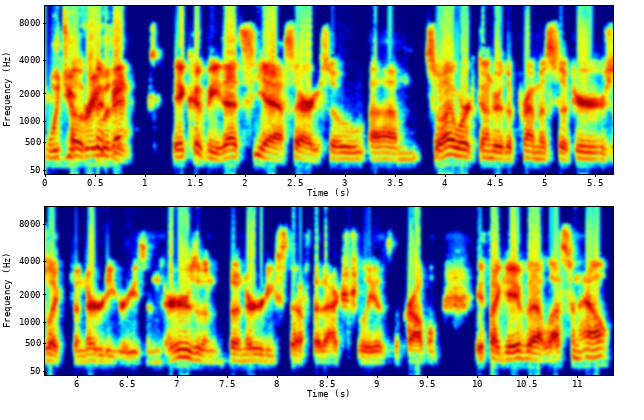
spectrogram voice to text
Would you Oh, agree with be. that? It could be. That's yeah. Sorry. So, um, so I worked under the premise of here's like the nerdy reason. Here's the, the nerdy stuff that actually is the problem. If I gave that lesson, Hal,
